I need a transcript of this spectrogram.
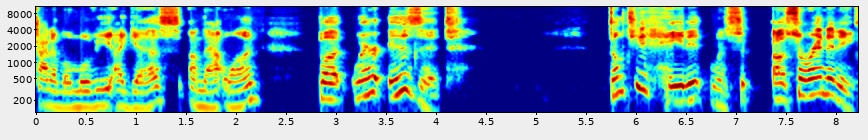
kind of a movie, I guess, on that one. But where is it? Don't you hate it when uh, Serenity?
